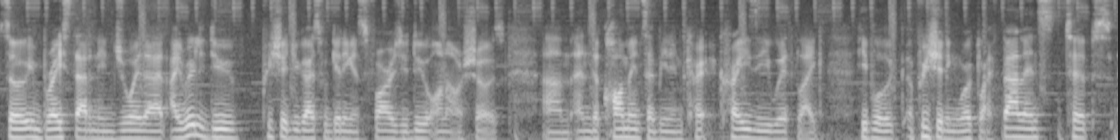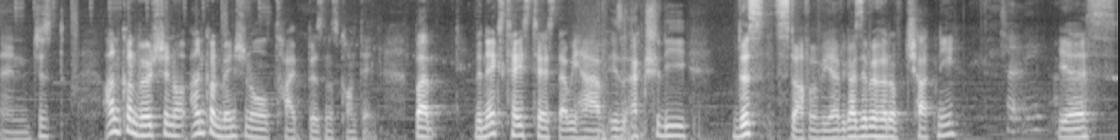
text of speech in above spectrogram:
So embrace that and enjoy that. I really do appreciate you guys for getting as far as you do on our shows. Um, and the comments have been incra- crazy with like people appreciating work-life balance tips and just unconventional, unconventional type business content. But the next taste test that we have is actually this stuff over here. Have you guys ever heard of chutney? Chutney. Yes.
